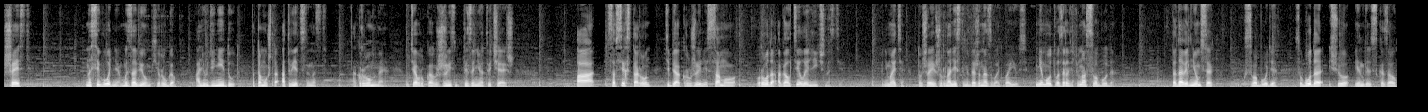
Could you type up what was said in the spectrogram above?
6. На сегодня мы зовем хирургов, а люди не идут, потому что ответственность огромная. У тебя в руках жизнь, ты за нее отвечаешь. А со всех сторон тебя окружили самого рода оголтелые личности. Понимаете? Потому что я их журналистами даже назвать боюсь. Мне могут возразить, у нас свобода. Тогда вернемся к свободе. Свобода, еще Энгельс сказал,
